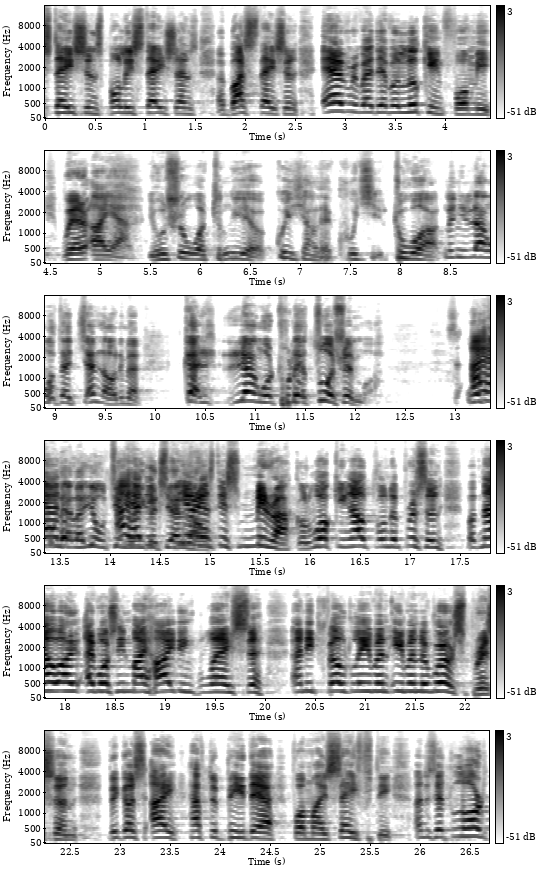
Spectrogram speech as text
stations, police stations, uh, bus stations, everywhere they were looking for me where I am. 有时我整夜跪下来哭泣，主啊，那你让我在监牢里面干，让我出来做什么？ I had, I had experienced this miracle walking out from the prison, but now I, I was in my hiding place uh, and it felt even, even the worse prison because I have to be there for my safety. And I said, Lord,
